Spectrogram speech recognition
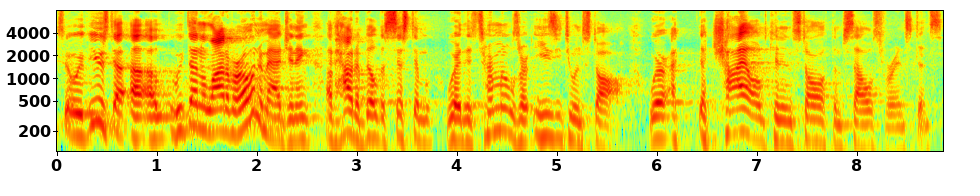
So we've used a, a, we've done a lot of our own imagining of how to build a system where the terminals are easy to install, where a, a, child can install it themselves, for instance.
